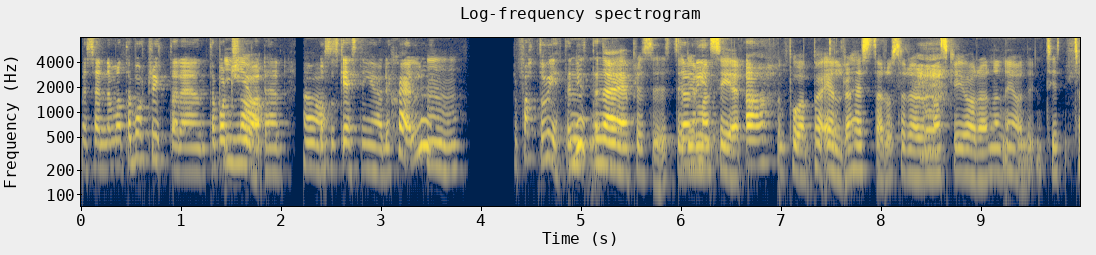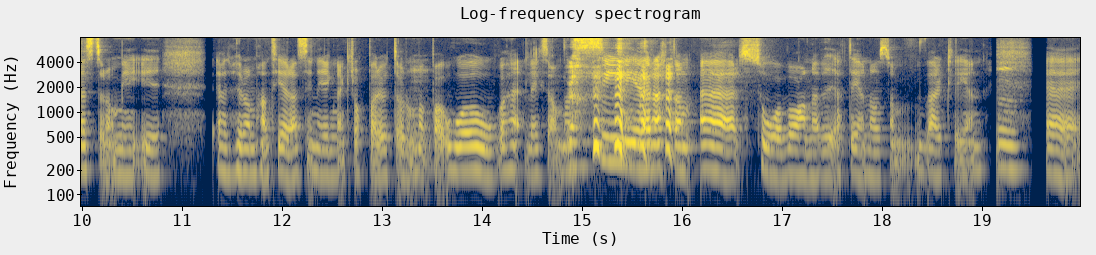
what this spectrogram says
Men sen när man tar bort ryttaren, tar bort sadeln ja. och så ska hästen göra det själv. Mm. då fattar vet den inte. Nej precis, det är Så det vi- man ser Ja. på, på äldre hästar och sådär man ska göra när jag testar dem i, i eh, hur de hanterar sina egna kroppar ute och de Mm. bara wow, vad här, liksom. man ser att de är så vana vid att det är någon som verkligen Mm. eh,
